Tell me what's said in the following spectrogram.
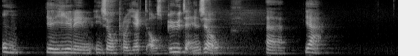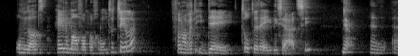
om je hierin, in zo'n project als buurten en zo, eh, ja, om dat helemaal van de grond te tillen. Vanaf het idee tot de realisatie. Ja. En eh,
